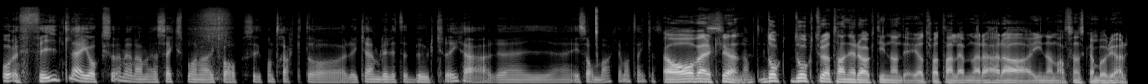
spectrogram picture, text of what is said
Och ett fint läge också, jag menar med sex månader kvar på sitt kontrakt och det kan bli lite budkrig här eh, i, i sommar kan man tänka sig. Ja, verkligen. Dock, dock tror jag att han är rökt innan det. Jag tror att han lämnar det här eh, innan Allsvenskan börjar.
